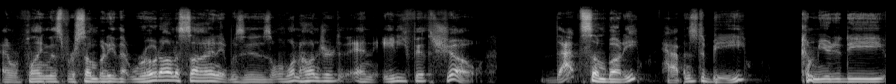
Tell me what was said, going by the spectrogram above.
And we're playing this for somebody that wrote on a sign it was his 185th show. That somebody happens to be community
